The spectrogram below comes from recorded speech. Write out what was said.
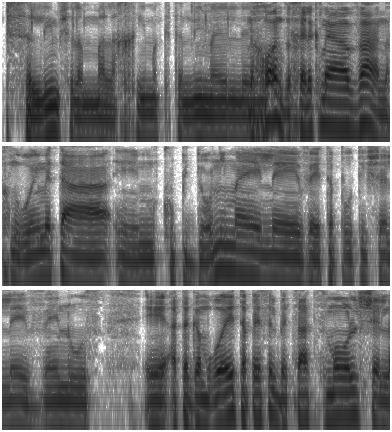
הפסלים של המלאכים הקטנים האלה. נכון, זה חלק מהאהבה. אנחנו רואים את הקופידונים האלה ואת הפוטי של ונוס. אה, אתה גם רואה את הפסל בצד שמאל של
